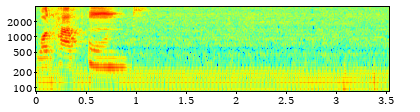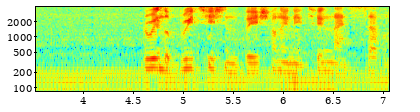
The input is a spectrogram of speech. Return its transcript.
What happened during the British invasion in 1897.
